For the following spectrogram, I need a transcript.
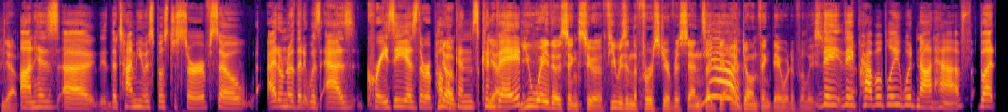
Yeah. on his uh, the time he was supposed to serve. So I don't know that it was as crazy as the Republicans Yeah. conveyed. You weigh those things too. If he was in the first year of his sentence, Yeah. I don't think they would have released They him. they Yeah. probably would not have, but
